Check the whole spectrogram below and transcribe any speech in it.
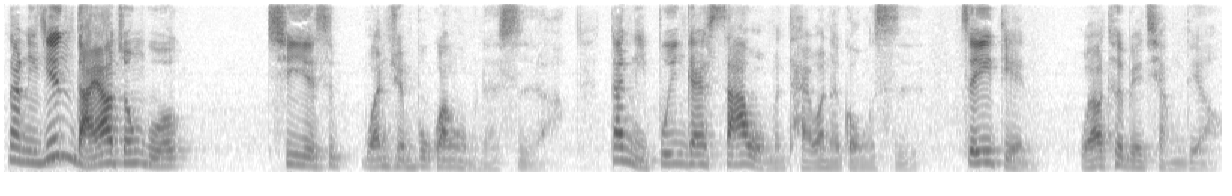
那你今天打压中国企业是完全不关我们的事啊，但你不应该杀我们台湾的公司，这一点。我要特别强调，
